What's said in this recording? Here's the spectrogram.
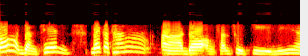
ก็อย่างเช่น แม้กระทั่งดอองซันซูจีเนี่ย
